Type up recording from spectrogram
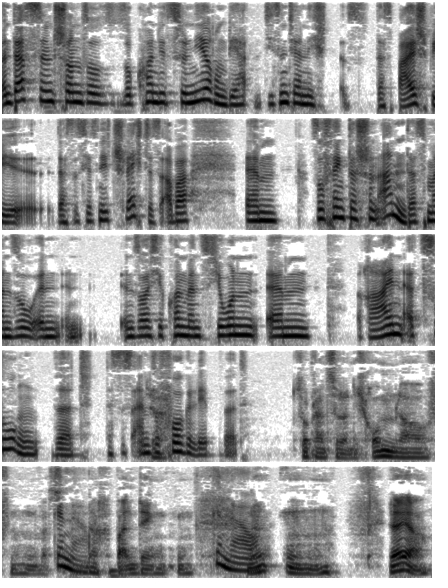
und das sind schon so, so Konditionierungen, die, die sind ja nicht das Beispiel, das ist jetzt nichts Schlechtes, aber ähm, so fängt das schon an, dass man so in, in, in solche Konventionen ähm, rein erzogen wird, dass es einem ja. so vorgelebt wird. So kannst du doch nicht rumlaufen, was genau. Nachbarn denken. Genau. Ne? Mhm. Ja, ja.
